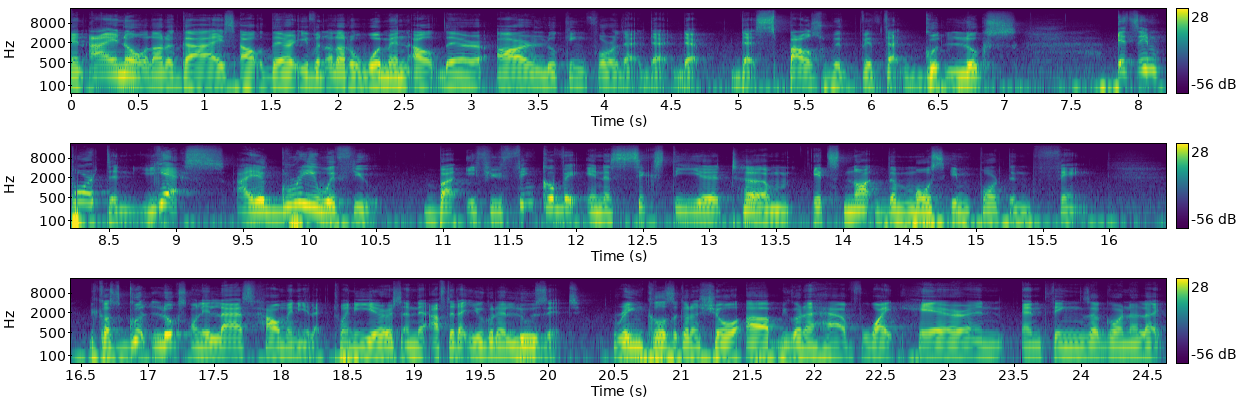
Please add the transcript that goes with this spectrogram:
And I know a lot of guys out there, even a lot of women out there are looking for that that that that spouse with with that good looks it's important, yes, I agree with you. But if you think of it in a 60 year term, it's not the most important thing. Because good looks only last how many? Like 20 years? And then after that, you're gonna lose it. Wrinkles are gonna show up, you're gonna have white hair, and, and things are gonna like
